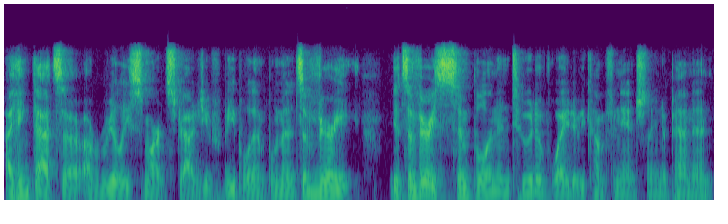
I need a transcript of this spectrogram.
I think that's a, a, really smart strategy for people to implement. It's a very it's a very simple and intuitive way to become financially independent.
